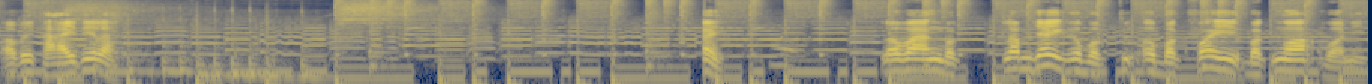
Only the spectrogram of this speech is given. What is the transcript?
เอาไปขายที่ล่ะเฮ้ยระวังบักลำไยก็บักทุเอาบักไฟบักเงาะบ่นี่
